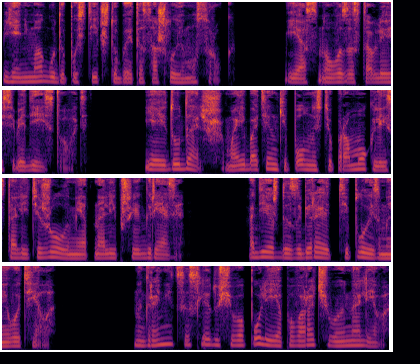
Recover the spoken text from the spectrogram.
Я не могу допустить, чтобы это сошло ему с рук. Я снова заставляю себя действовать. Я иду дальше, мои ботинки полностью промокли и стали тяжелыми от налипшей грязи. Одежда забирает тепло из моего тела. На границе следующего поля я поворачиваю налево,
